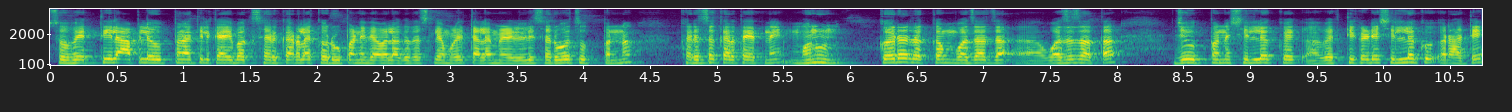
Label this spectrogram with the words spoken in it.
सो व्यक्तीला आपल्या उत्पन्नातील काही भाग सरकारला कर रूपाने द्यावं लागत असल्यामुळे त्याला मिळालेले सर्वच उत्पन्न खर्च करता येत नाही. म्हणून कर रक्कम वजा जा वजा जाता जे उत्पन्न शिल्लक व्यक्तीकडे शिल्लक राहते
